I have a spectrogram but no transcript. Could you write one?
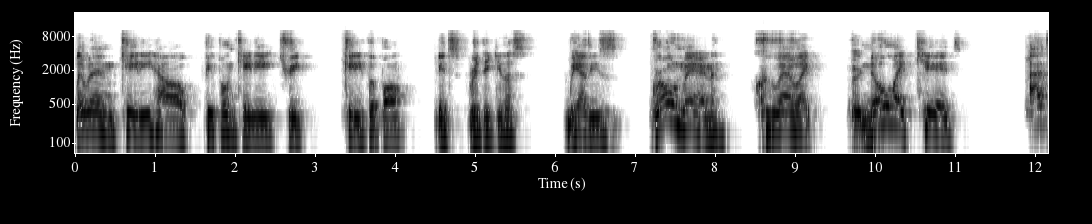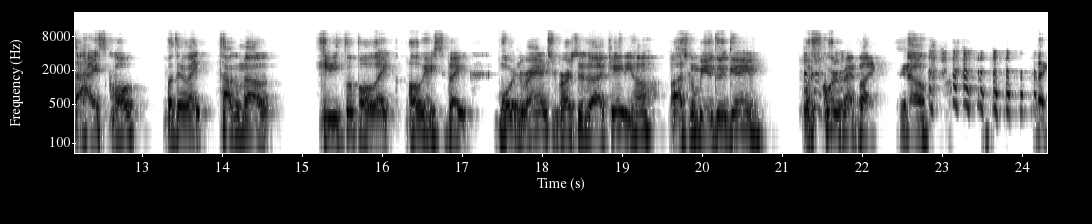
living in Katy, how people in Katy treat Katy football. It's ridiculous. We have these grown men who have like no like kids at the high school, but they're like talking about Katy football. Like, oh, it's like Morton Ranch versus uh, Katy, huh? Oh, that's gonna be a good game. What's quarterback like? You know, like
